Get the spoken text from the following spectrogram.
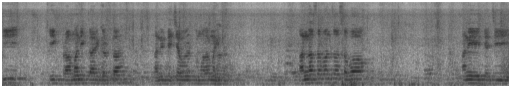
ती एक प्रामाणिक कार्यकर्ता आणि त्याच्यावर तुम्हाला माहिती अण्णासाहेबांचा स्वभाव आणि त्याची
